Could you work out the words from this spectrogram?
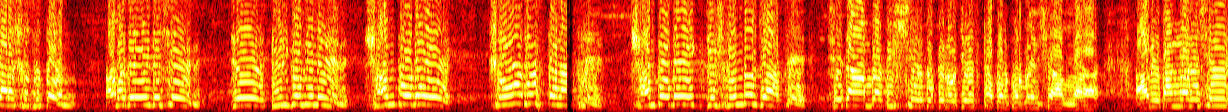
তারা সচেতন আমাদের এই দেশের যে দীর্ঘদিনের সাম্প্রদায়িক সহাবস্থান আছে, সাম্প্রদায়িক যে সৌন্দর্য আছে, সেটা আমরা বিশ্বের বুকে নজির স্থাপন করব ইনশাআল্লাহ। আমি বাংলাদেশের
